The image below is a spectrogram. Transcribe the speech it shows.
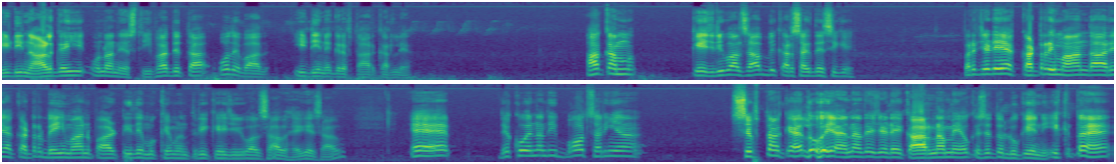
ਈਡੀ ਨਾਲ ਗਈ, ਉਹਨਾਂ ਨੇ ਅਸਤੀਫਾ ਦਿੱਤਾ, ਉਹਦੇ ਬਾਅਦ ਈਡੀ ਨੇ ਗ੍ਰਿਫਤਾਰ ਕਰ ਲਿਆ। ਆਹ ਕੰਮ ਕੇਜਰੀਵਾਲ ਸਾਹਿਬ ਵੀ ਕਰ ਸਕਦੇ ਸੀਗੇ। ਪਰ ਜਿਹੜੇ ਆ ਕਟਰ ਇਮਾਨਦਾਰ ਆ ਕਟਰ ਬੇਈਮਾਨ ਪਾਰਟੀ ਦੇ ਮੁੱਖ ਮੰਤਰੀ ਕੇਜਰੀਵਾਲ ਸਾਹਿਬ ਹੈਗੇ ਸਾਹਿਬ, ਇਹ ਦੇਖੋ ਇਹਨਾਂ ਦੀ ਬਹੁਤ ਸਾਰੀਆਂ ਸਿਫਤਾਂ ਕਹਿ ਲੋ ਜਾਂ ਇਹਨਾਂ ਦੇ ਜਿਹੜੇ ਕਾਰਨਾਮੇ ਉਹ ਕਿਸੇ ਤੋਂ ਲੁਕੇ ਨਹੀਂ। ਇੱਕ ਤਾਂ ਹੈ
